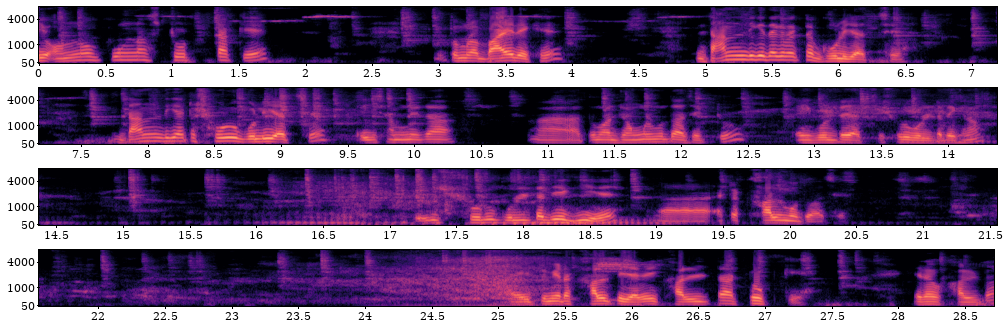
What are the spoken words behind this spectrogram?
এই অন্নপূর্ণা স্টোরটাকে তোমরা বাইরে রেখে ডান দিকে দেখবে একটা গলি যাচ্ছে। ডান দিকে একটা সরু গলি যাচ্ছে এই যে সামনেটা তোমার জঙ্গল মতো আছে একটু। এই গলিটা যাচ্ছে, সরু গলিটা দেখে নাও। এই সরু গলিটা দিয়ে গিয়ে একটা খাল মতো আছে। এই তুমি একটা খাল পেয়ে যাবে। এই খালটা টপকে। এ দেখো খালটা।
